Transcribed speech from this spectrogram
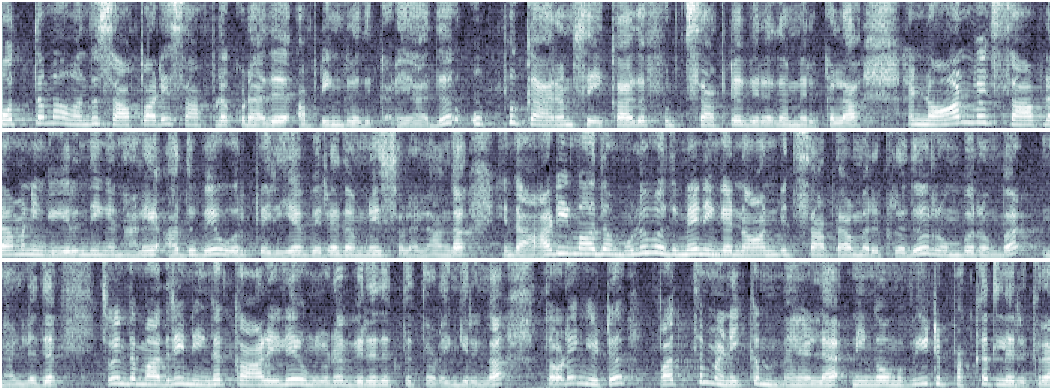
மொத்தமாக வந்து சாப்பாடே சாப்பிடக்கூடாது அப்படிங்கிறது கிடையாது. உப்பு காரம் சேர்க்காத ஃபுட் சாப்பிட்டு விரதம் இருக்கலாம். அண்ட் நான்வெஜ் சாப்பிடாமல் நீங்கள் இருந்தீங்கனாலே அதுவே ஒரு பெரிய விரதம்னே சொல்லலாங்க. இந்த ஆடி மாதம் முழுவதுமே நீங்கள் நான்வெஜ் சாப்பிடாமல் இருக்கிறது ரொம்ப ரொம்ப நல்லது. ஸோ இந்த மாதிரி நீங்கள் காலையிலே உங்களோட விரதத்தை தொடங்கிடுங்க தொடங்கிட்டு பத்து மணிக்கு மேலே நீங்கள் உங்கள் வீட்டு பக்கத்தில் இருக்கிற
